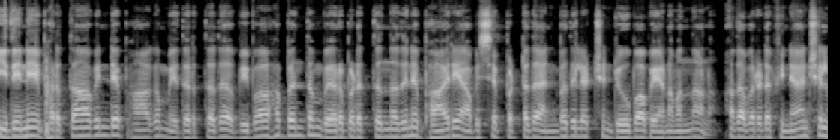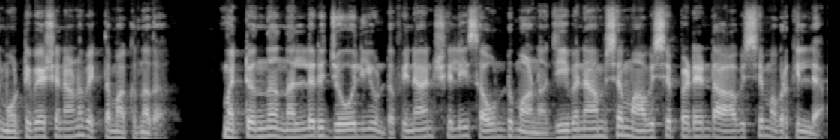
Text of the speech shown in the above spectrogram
ഇതിനെ ഭർത്താവിന്റെ ഭാഗം എതിർത്തത് വിവാഹബന്ധം വേർപെടുത്തുന്നതിന് ഭാര്യ ആവശ്യപ്പെട്ടത് അൻപത് ലക്ഷം രൂപ വേണമെന്നാണ്. അത് അവരുടെ ഫിനാൻഷ്യൽ മോട്ടിവേഷനാണ് വ്യക്തമാക്കുന്നത്. മറ്റൊന്ന് നല്ലൊരു ജോലിയുണ്ട്. ഫിനാൻഷ്യലി സൗണ്ടുമാണ് ജീവനാംശം ആവശ്യപ്പെടേണ്ട ആവശ്യം അവർക്കില്ല.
